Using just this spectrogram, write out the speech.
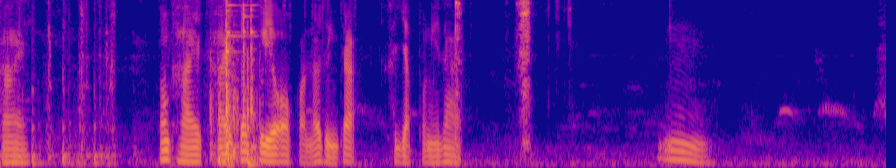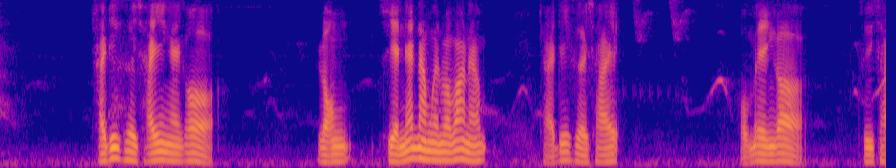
ขาย ต้องคลายคลายเจ้าเกลียวออกก่อนแล้วถึงจะขยับตรงนี้ได้ อืม ใครที่เคยใช้ยังไงก็ ลองเขียนแนะนำกันมาบ้างนะครับ ใครที่เคยใช้ ผมเองก็ซื้อใช้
